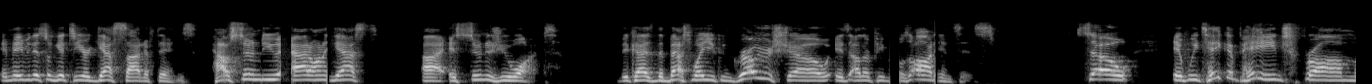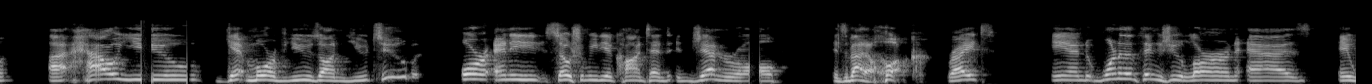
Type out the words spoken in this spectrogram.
and maybe this will get to your guest side of things. How soon do you add on a guest? Uh, as soon as you want, because the best way you can grow your show is other people's audiences. So if we take a page from uh, how you get more views on YouTube or any social media content in general, it's about a hook, right? And one of the things you learn as a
